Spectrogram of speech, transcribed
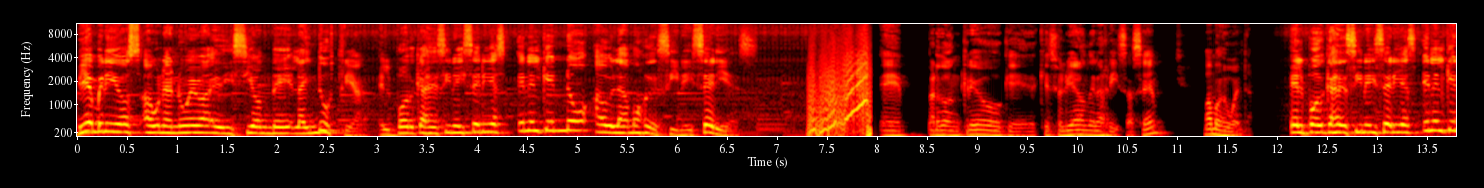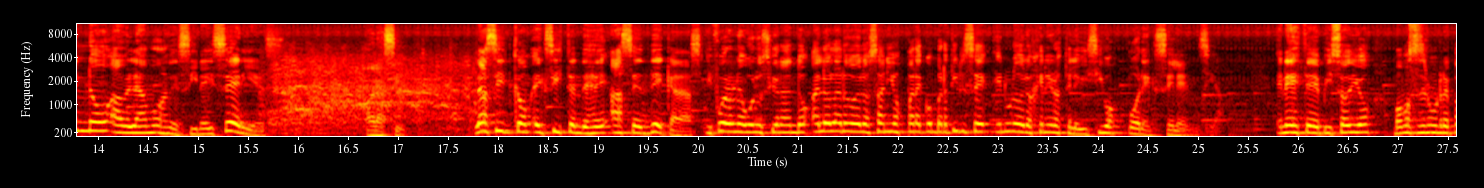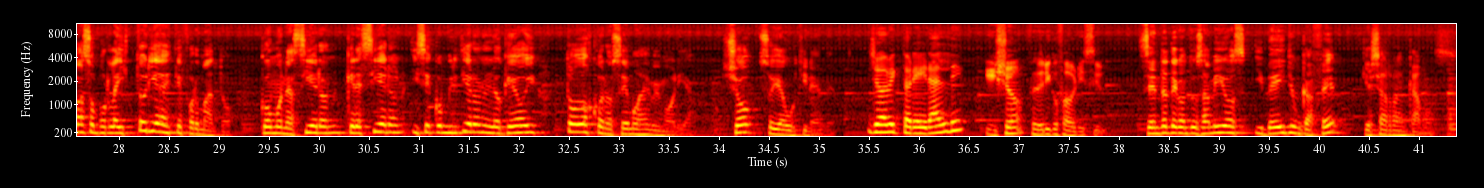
Bienvenidos a una nueva edición de La Industria, el podcast de cine y series en el que no hablamos de cine y series. Eh, perdón, creo que, que se olvidaron de las risas, ¿eh? Vamos de vuelta. El podcast de cine y series en el que no hablamos de cine y series. Ahora sí. Las sitcom existen desde hace décadas y fueron evolucionando a lo largo de los años para convertirse en uno de los géneros televisivos por excelencia. En este episodio vamos a hacer un repaso por la historia de este formato, cómo nacieron, crecieron y se convirtieron en lo que hoy todos conocemos de memoria. Yo soy Agustín Ende. Yo, Victoria Iraldi. Y yo, Federico Fabricio. Siéntate con tus amigos y pedite un café, que ya arrancamos.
